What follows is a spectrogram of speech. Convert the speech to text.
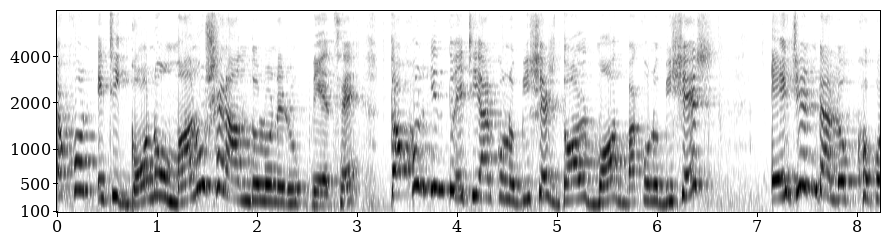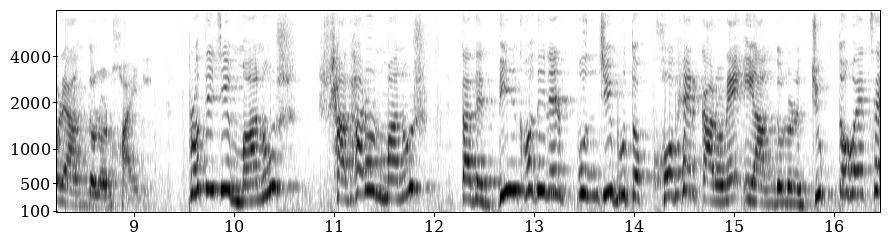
যখন এটি গণমানুষের আন্দোলনের রূপ নিয়েছে, তখন কিন্তু এটি আর কোনো বিশেষ দল, মত বা কোনো বিশেষ এজেন্ডা লক্ষ্য করে আন্দোলন হয়নি। প্রতিটি মানুষ, সাধারণ মানুষ তাদের দীর্ঘদিনের পুঞ্জীভূত ক্ষোভের কারণে এই আন্দোলনে যুক্ত হয়েছে।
